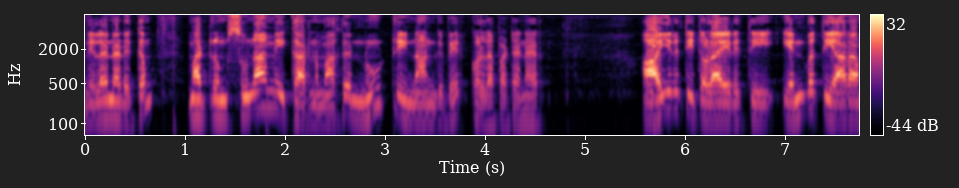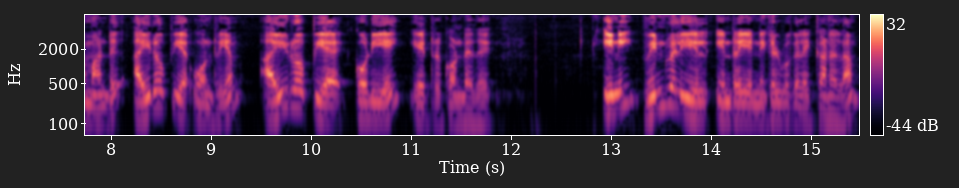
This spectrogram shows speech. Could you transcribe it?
நிலநடுக்கம் மற்றும் சுனாமி காரணமாக நூற்றி நான்கு பேர் கொல்லப்பட்டனர். ஆயிரத்தி தொள்ளாயிரத்தி எண்பத்தி ஆறாம் ஆண்டு ஐரோப்பிய ஒன்றியம் ஐரோப்பிய கொடியை ஏற்றுக்கொண்டது. இனி விண்வெளியில் இன்றைய நிகழ்வுகளை காணலாம்.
